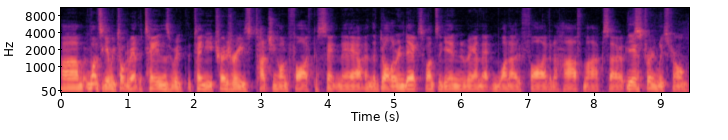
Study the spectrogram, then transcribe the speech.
um, once again, we talked about the tens with the ten-year Treasuries touching on five percent now, and the dollar index once again around that one hundred five and a half mark. So Yeah. extremely strong.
